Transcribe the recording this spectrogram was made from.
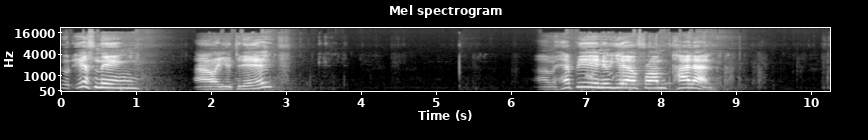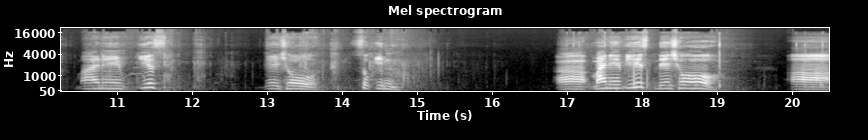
Good evening. How are you today? Happy New Year from Thailand. My name is Desho Sukin. Uh, my name is Desho. Uh,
